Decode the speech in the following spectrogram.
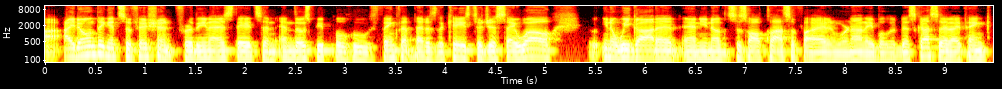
I don't think it's sufficient for the United States and, and those people who think that that is the case to just say, well, you know, we got it and, you know, this is all classified and we're not able to discuss it. I think,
